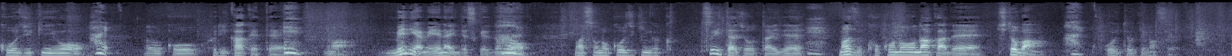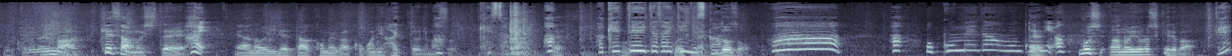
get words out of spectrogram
麹菌をはい。こう振りかけて、ええ。まあ、目には見えないんですけれども、はい。まあ、その麹菌がくっついた状態でええ。まずここの中で一晩はい。置いておきます。でこれが今今朝蒸して、はい。あの入れた米がここに入っております。今朝開けていただいていいんですか？ね。どうぞ。わあ。あお米だ本当に、ええ。あ。もしあのよろしければえ？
